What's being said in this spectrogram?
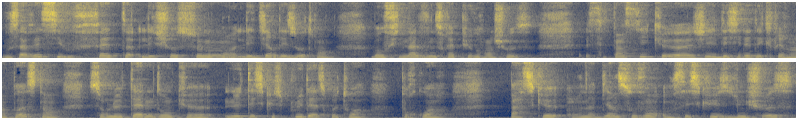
vous savez, si vous faites les choses selon les dires des autres, bah, au final, vous ne ferez plus grand-chose. C'est ainsi que j'ai décidé d'écrire un post sur le thème, donc, ne t'excuse plus d'être toi. Pourquoi? Parce que on a bien souvent, on s'excuse d'une chose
